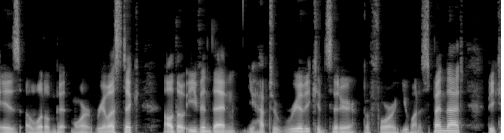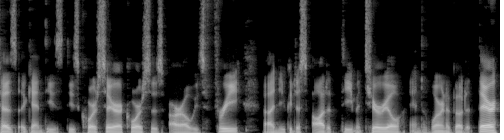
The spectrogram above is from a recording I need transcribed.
is a little bit more realistic, although even then, you have to really consider before you want to spend that, because again, these these Coursera courses are always free, uh, and you could just audit the material and learn about it there.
